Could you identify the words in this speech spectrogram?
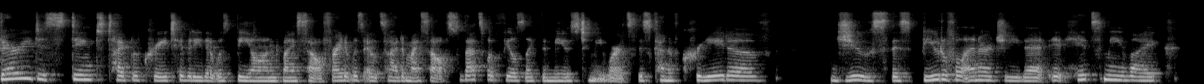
very distinct type of creativity that was beyond myself, right? It was outside of myself. So that's what feels like the Muse to me, where it's this kind of creative juice, this beautiful energy that it hits me like,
